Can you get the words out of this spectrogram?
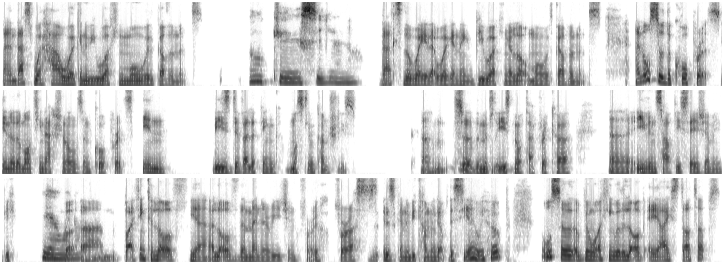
and that's where how we're going to be working more with governments. Okay, I see. Yeah, yeah. That's the way that we're going to be working a lot more with governments, and also the corporates. You know, the multinationals and corporates in these developing Muslim countries. Um, so the Middle East, North Africa, uh, even Southeast Asia, maybe. Yeah, But um, but I think a lot of yeah, a lot of the MENA region for for us is, is going to be coming up this year. We hope. Also, I've been working with a lot of AI startups.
